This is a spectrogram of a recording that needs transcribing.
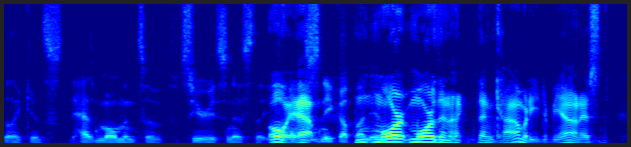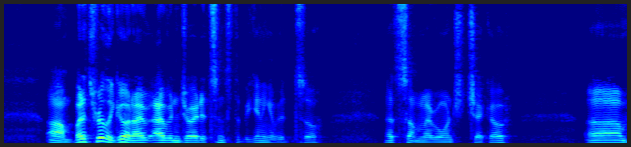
Like it's has moments of seriousness that Oh yeah, sneak up on you. more more than than comedy, to be honest. Um, but it's really good. I've I've enjoyed it since the beginning of it, so that's something everyone should check out. Um,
